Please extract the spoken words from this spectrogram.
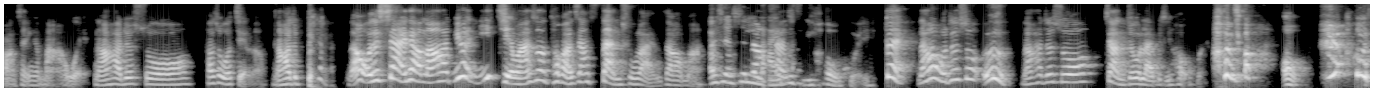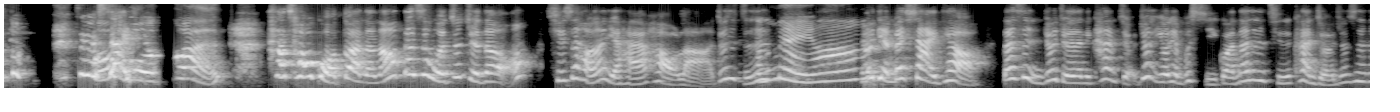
绑成一个马尾。然后他就说，他说我剪了，然后就啪，然后我就吓一跳。然后因为你一剪完之后头发这样散出来，你知道吗？而且是来不及后悔。对，然后。我就说，嗯，然后他就说，这样你就会来不及后悔。我就哦，我就这个下一果断，他超果断的。然后，但是我就觉得，哦，其实好像也还好啦，就是只是很美啊，有点被吓一跳。但是你就觉得你看久就有点不习惯，但是其实看久了就是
